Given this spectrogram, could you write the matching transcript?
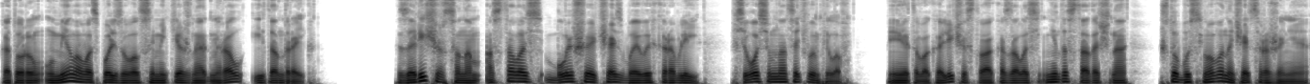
которым умело воспользовался мятежный адмирал Итан Дрейк. За Ричардсоном осталась большая часть боевых кораблей, всего 17 вымпелов, и этого количества оказалось недостаточно, чтобы снова начать сражение.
